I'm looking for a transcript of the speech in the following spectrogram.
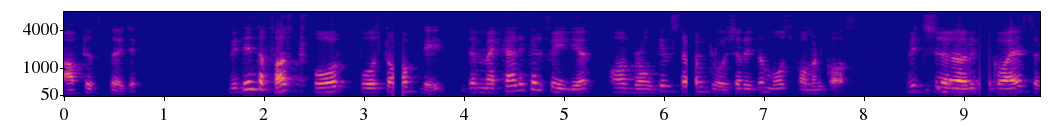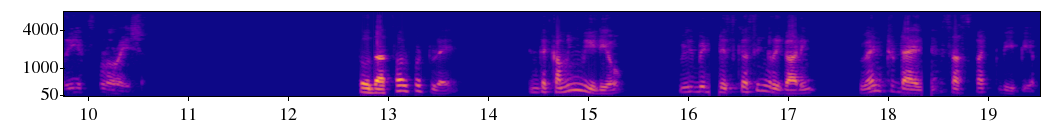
after surgery. Within the first four post-op days, the mechanical failure or bronchial stump closure is the most common cause, which uh, requires re-exploration. So that's all for today. In the coming video, we'll be discussing regarding when to diagnose suspect BPF,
